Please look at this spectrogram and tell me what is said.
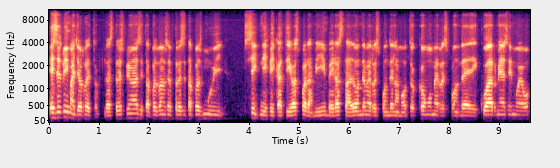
Ese es mi mayor reto. Las tres primeras etapas van a ser tres etapas muy significativas para mí, ver hasta dónde me responde la moto, cómo me responde, adecuarme a ese nuevo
